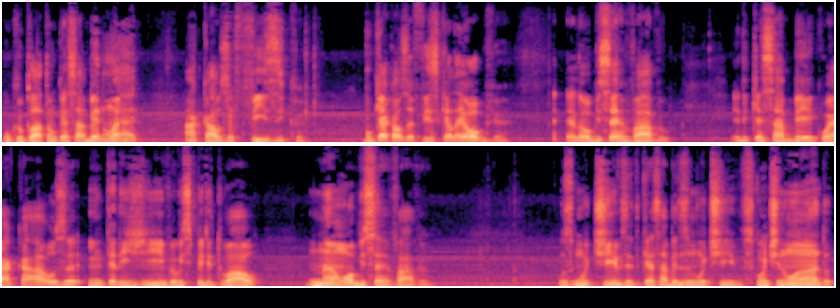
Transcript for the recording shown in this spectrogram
o que o Platão quer saber não é a causa física, porque a causa física ela é óbvia, ela é observável. Ele quer saber qual é a causa inteligível, espiritual, não observável. Os motivos, ele quer saber dos motivos. Continuando,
